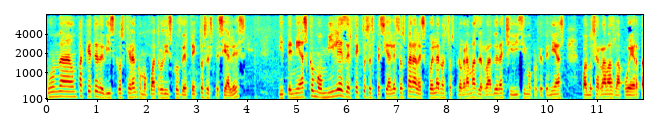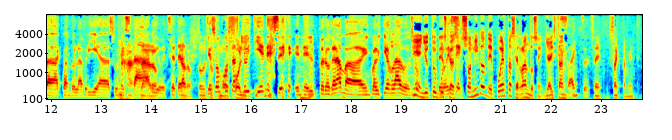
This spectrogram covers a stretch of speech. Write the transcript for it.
una, un paquete de discos que eran como cuatro discos de efectos especiales y tenías como miles de efectos especiales. Entonces, para la escuela, nuestros programas de radio era chidísimo porque tenías cuando cerrabas la puerta, cuando la abrías, un estadio, etcétera. que son cosas que hoy tienes en el programa, en cualquier lado. Sí, en YouTube buscas sonido de puerta cerrándose y ahí están. Exacto. Sí, exactamente.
